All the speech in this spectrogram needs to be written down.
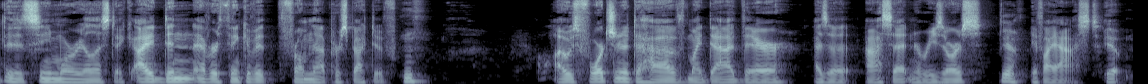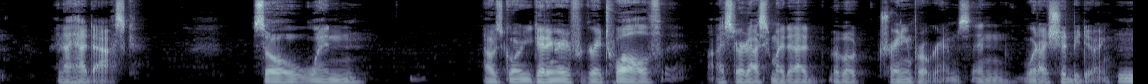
Did it seem more realistic? I didn't ever think of it from that perspective. Hmm. I was fortunate to have my dad there as an asset and a resource. Yeah. If I asked, Yep. and I had to ask. So when I was going getting ready for grade 12, I started asking my dad about training programs and what I should be doing. Hmm.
